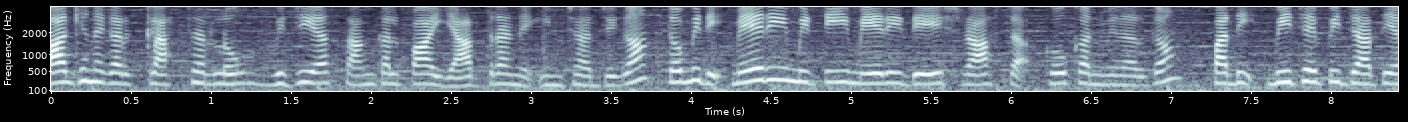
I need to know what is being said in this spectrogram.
భాగ్యనగర్ క్లస్టర్లో విజయ సంకల్ప యాత్ర ఇన్ఛార్జిగా తొమ్మిది మేరీ మిట్టి మేరీ దేశ్ రాష్ట్ర కో కన్వీనర్గా పది బీజేపీ జాతీయ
